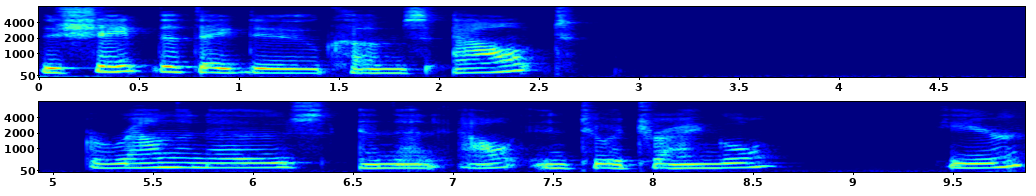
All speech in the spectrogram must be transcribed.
the shape that they do comes out around the nose and then out into a triangle here.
